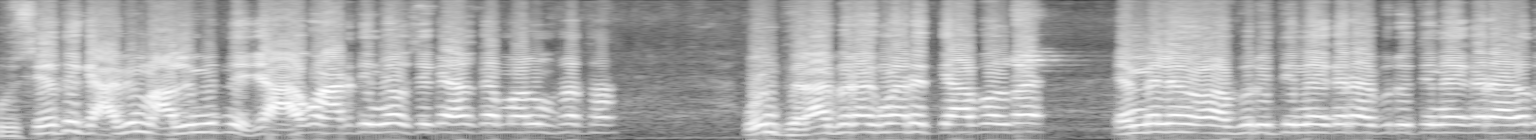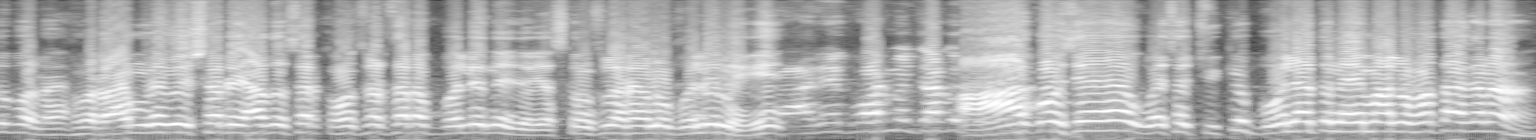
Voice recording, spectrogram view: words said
उसे तो क्या भी मालूम ही नहीं। आगो आठ दिन है उसे क्या क्या मालूम रहा था? उन फिरा फिरा मारे क्या बोल रहा है? एमएलए अभिवृद्धि नहीं करे अभिवृद्धि नहीं करेगा तो बोल रहा है। हम Ram Rameshwar Yadav sir councillor sir अब बोले नहीं जो यस काउंसलर है उन्होंने बोले नहीं। आगो से वैसा चुके बोला तो नहीं मालूम होता है ना?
